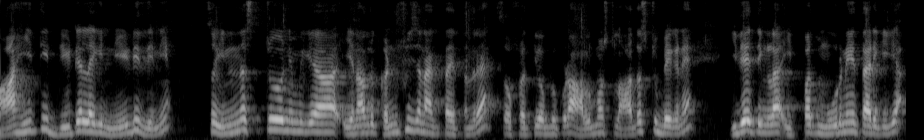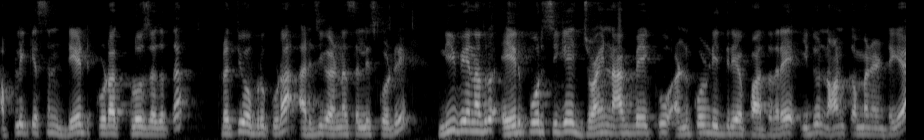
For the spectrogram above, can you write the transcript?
ಮಾಹಿತಿ ಡೀಟೇಲ್ ಆಗಿ ನೀಡಿದ್ದೀನಿ. ಸೊ ಇನ್ನಷ್ಟು ನಿಮಗೆ ಏನಾದರೂ ಕನ್ಫ್ಯೂಷನ್ ಆಗ್ತಾ ಇತ್ತಂದ್ರೆ ಸೊ ಪ್ರತಿಯೊಬ್ಬರು ಕೂಡ ಆಲ್ಮೋಸ್ಟ್ ಆದಷ್ಟು ಬೇಗನೆ ಇದೇ ತಿಂಗಳ ಇಪ್ಪತ್ತ್ ಮೂರನೇ ತಾರೀಕಿಗೆ ಅಪ್ಲಿಕೇಶನ್ ಡೇಟ್ ಕೂಡ ಕ್ಲೋಸ್ ಆಗುತ್ತೆ. ಪ್ರತಿಯೊಬ್ಬರು ಕೂಡ ಅರ್ಜಿಗಳನ್ನ ಸಲ್ಲಿಸ್ಕೊಡ್ರಿ. ನೀವೇನಾದರೂ ಏರ್ಫೋರ್ಸಿಗೆ ಜಾಯಿನ್ ಆಗಬೇಕು ಅನ್ಕೊಂಡಿದ್ರಿಯಪ್ಪ ಅಂತಂದ್ರೆ, ಇದು ನಾನ್ ಕಮನೆಂಟ್ಗೆ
